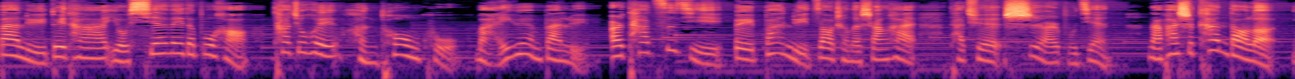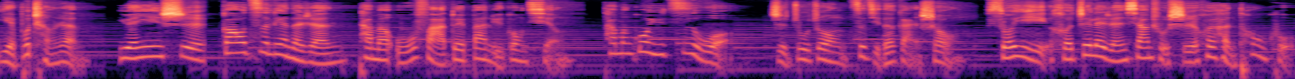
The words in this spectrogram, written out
伴侣对他有些微的不好，他就会很痛苦，埋怨伴侣；而他自己对伴侣造成的伤害，他却视而不见。哪怕是看到了，也不承认。原因是高自恋的人，他们无法对伴侣共情，他们过于自我，只注重自己的感受，所以和这类人相处时会很痛苦。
